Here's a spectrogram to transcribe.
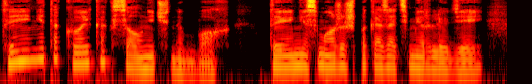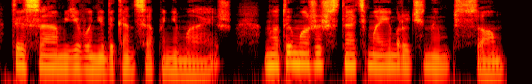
«Ты не такой, как солнечный бог. Ты не сможешь показать мир людей, ты сам его не до конца понимаешь, но ты можешь стать моим ручным псом.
